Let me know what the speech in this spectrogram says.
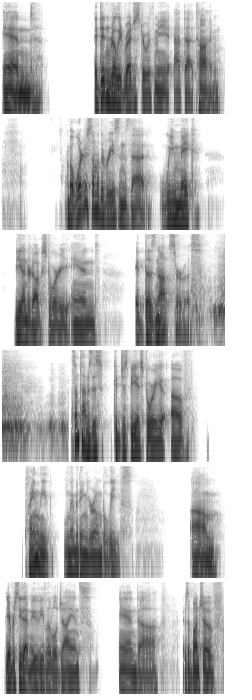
And it didn't really register with me at that time. But what are some of the reasons that we make the underdog story and it does not serve us? Sometimes this could just be a story of plainly limiting your own beliefs. Um, you ever see that movie Little Giants? And uh, there's a bunch of,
